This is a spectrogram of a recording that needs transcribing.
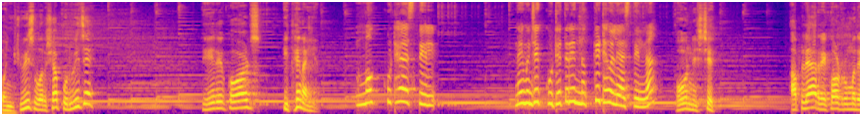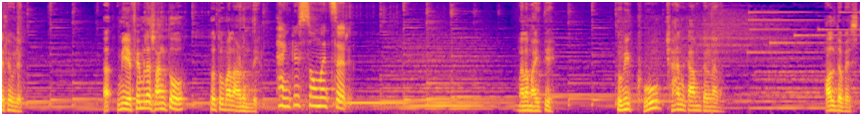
पंचवीस वर्षापूर्वीचे. ते रेकॉर्ड्स इथे नाही आहेत मग कुठे असतील? नाही म्हणजे कुठेतरी नक्की ठेवले असतील ना? हो निश्चित. आपल्या रेकॉर्ड रूममध्ये ठेवले मी एफ ला सांगतो तो तुम्हाला आणून दे thank you so much sir मला माहिती आहे तुम्ही खूप छान काम करणार all the best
